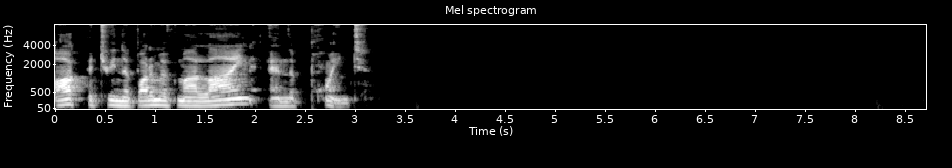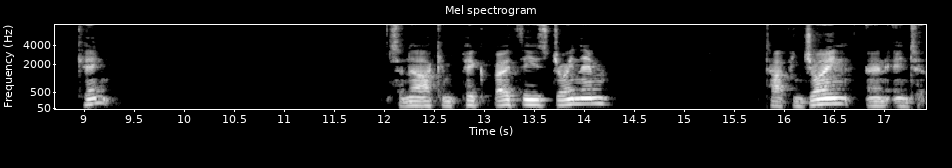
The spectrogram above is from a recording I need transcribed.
arc between the bottom of my line and the point. Okay. So now I can pick both these, join them, type in join and enter.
